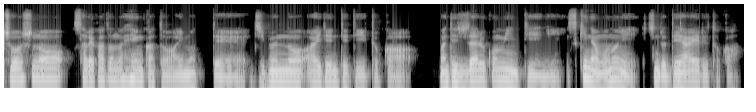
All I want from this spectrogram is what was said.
聴取のされ方の変化と相まって自分のアイデンティティとか、まあ、デジタルコミュニティに好きなものにきちんと出会えるとか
